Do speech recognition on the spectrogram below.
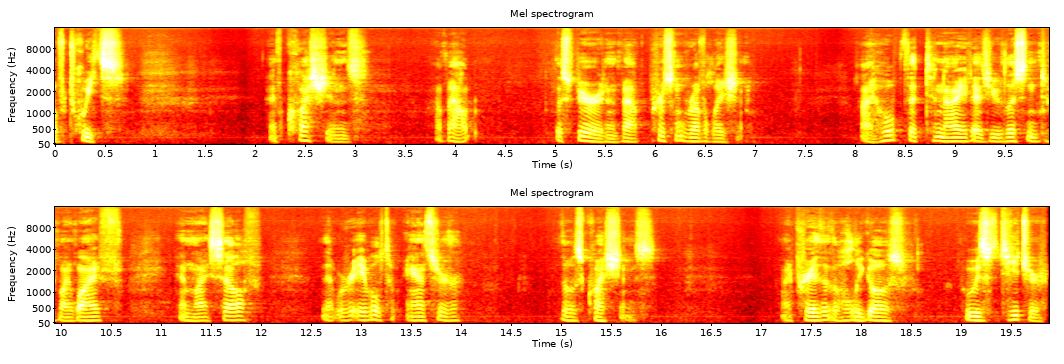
of tweets of questions about the Spirit and about personal revelation. I hope that tonight, as you listen to my wife and myself, that we're able to answer those questions. I pray that the Holy Ghost, who is the teacher,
